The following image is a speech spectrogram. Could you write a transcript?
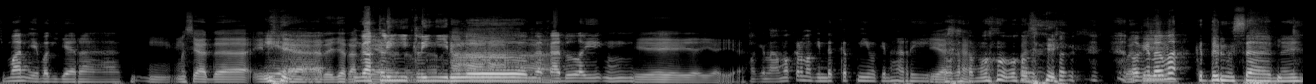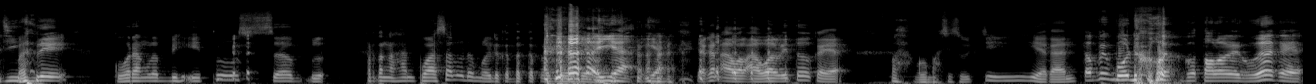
cuman ya bagi jarak Mm, masih ada ini Iya. ya ada jaraknya nggak kelingi kelingi dulu ah, nggak kadal lagi mm. iya iya iya iya iya makin lama kan makin deket nih makin hari Iya. kalau ketemu Berarti- makin lama keterusan anjing berarti kurang lebih itu sebel pertengahan puasa lu udah mulai deket-deket lagi ya? iya iya ya kan awal-awal itu kayak wah gue masih suci ya kan tapi bodoh kok gue tololnya gue kayak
